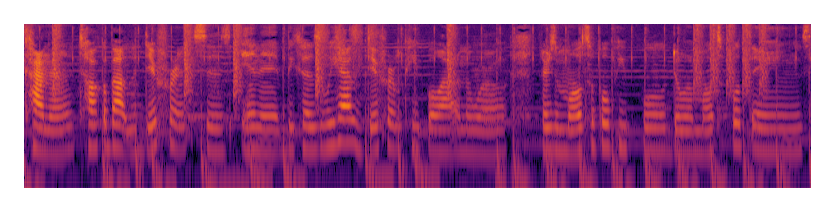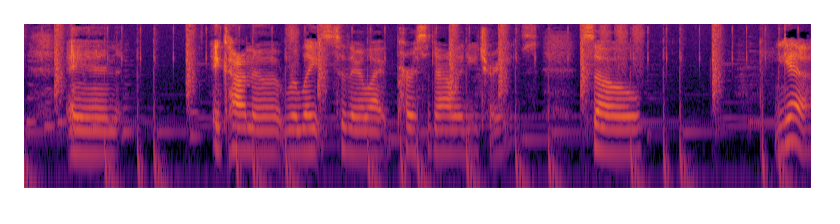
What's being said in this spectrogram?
kind of talk about the differences in it because we have different people out in the world. There's multiple people doing multiple things, and it kind of relates to their like personality traits. So, yeah,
